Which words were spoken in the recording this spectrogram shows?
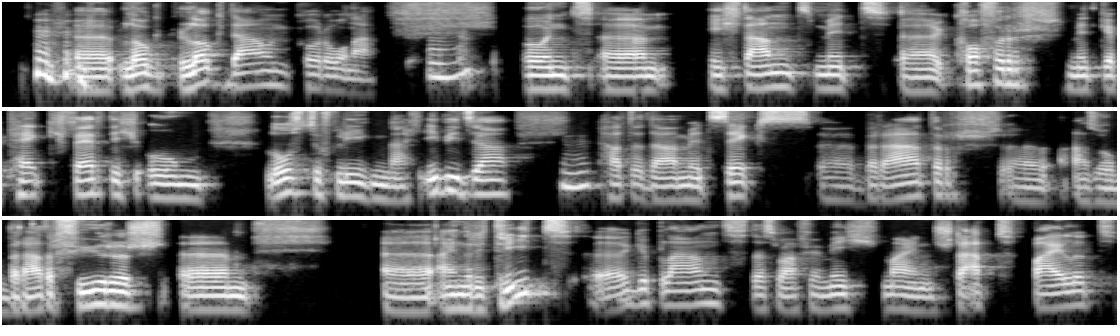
äh, Lock Lockdown, Corona. Mhm. Und ähm, ich stand mit äh, Koffer, mit Gepäck fertig, um loszufliegen nach Ibiza. Mhm. Hatte da mit sechs äh, Berater, äh, also Beraterführer, ähm, äh, ein Retreat äh, geplant. Das war für mich mein Stadtpilot.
